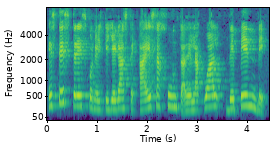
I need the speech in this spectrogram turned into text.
este estrés con el que llegaste a esa junta de la cual depende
